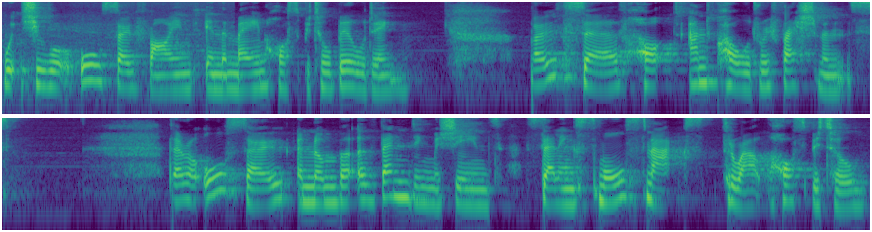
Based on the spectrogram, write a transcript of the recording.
which you will also find in the main hospital building. Both serve hot and cold refreshments. There are also a number of vending machines selling small snacks throughout the hospital.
